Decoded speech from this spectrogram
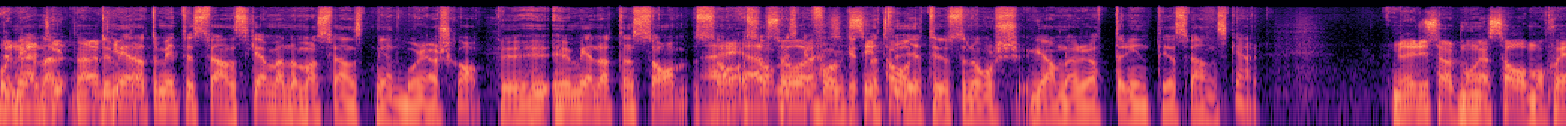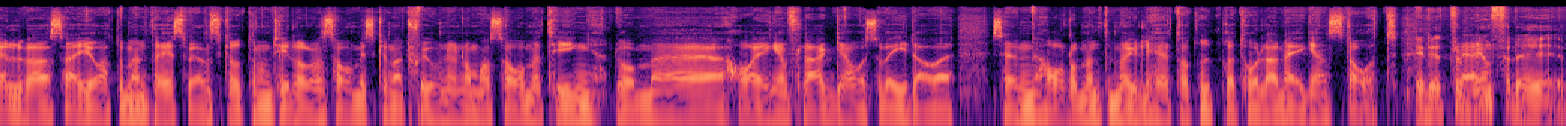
Men du, menar, tittar, du menar att de inte är svenskar, men de har svenskt medborgarskap? Hur, hur menar du att den sam, Nej, alltså, samiska folket citat... med 10 000 års gamla rötter inte är svenskar? Nu är det så att många samer själva säger att de inte är svenskar utan de tillhör den samiska nationen. De har sameting, de eh, har egen flagga och så vidare. Sen har de inte möjlighet att upprätthålla en egen stat. Är det ett problem Men, för dig?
